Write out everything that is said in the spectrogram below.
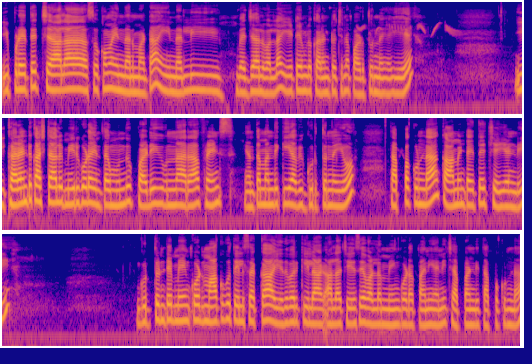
ఇప్పుడైతే చాలా సుఖమైందనమాట. ఈ నల్లి బెజ్జాల వల్ల ఏ టైంలో కరెంట్ వచ్చినా పడుతున్నాయి. అయ్యే ఈ కరెంటు కష్టాలు మీరు కూడా ఇంతకుముందు పడి ఉన్నారా ఫ్రెండ్స్? ఎంతమందికి అవి గుర్తున్నాయో తప్పకుండా కామెంట్ అయితే చేయండి. గుర్తుంటే మేము కూడా మాకు తెలుసక్క ఎదువరకు ఇలా అలా చేసేవాళ్ళం మేము కూడా పని అని చెప్పండి తప్పకుండా.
